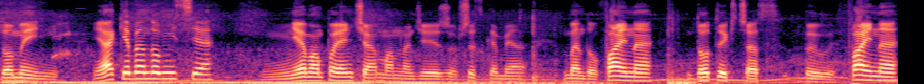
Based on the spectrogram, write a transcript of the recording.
do myni. Jakie będą misje? Nie mam pojęcia. Mam nadzieję, że wszystkie będą fajne. Dotychczas były fajne,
